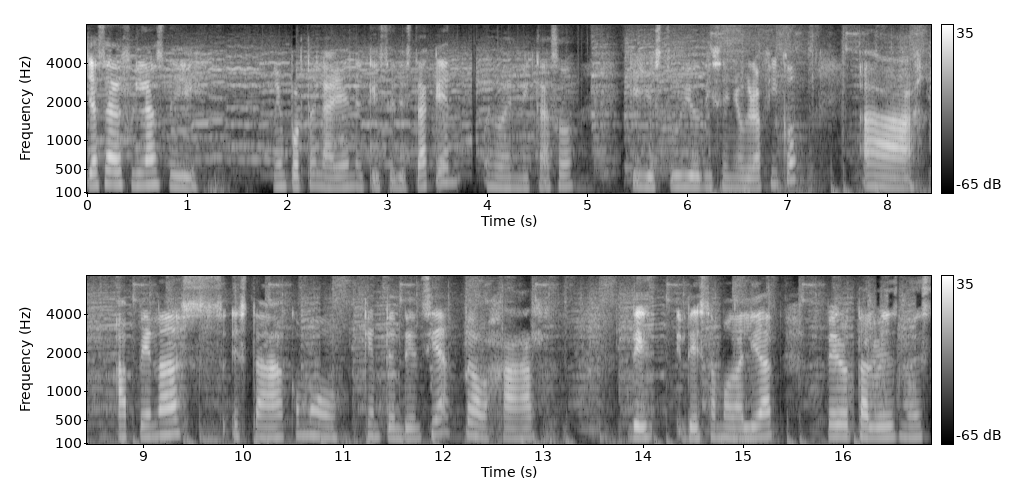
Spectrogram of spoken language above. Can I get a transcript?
ya sea el freelance de no importa el área en el que se destaquen, o en mi caso que yo estudio diseño gráfico, apenas está como que en tendencia trabajar de, de esa modalidad, pero tal vez no es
